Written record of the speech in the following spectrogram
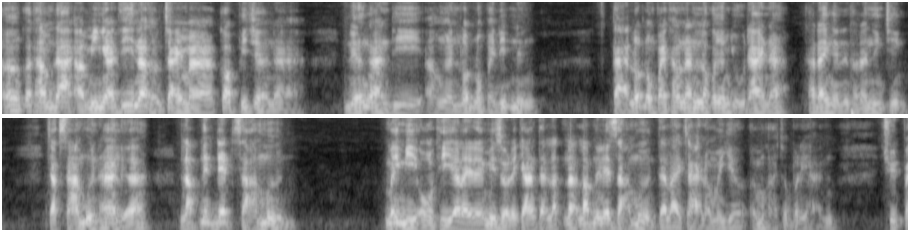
เออก็ทำได้อ่ามีงานที่น่าสนใจมาก็พิจารณา เนื้องานดีเอาเงินลดลงไปนิดนึง แต่ลดลงไปเท่านั้นเราก็ยังอยู่ได้นะ ถ้าได้เงินเท่านั้นจริง ๆ จากสามหมื่นห้าเหลือ รับเน็ตเด็ดสามหมื่นไม่มีโอทีอะไรเลยมีสวัสดิการแต่รับรับเน็ตเด็ดสามหมื่นแต่รายจ่ายเราไม่เยอะเอ้ยมันก็อาจจะบริหารชีวิตไป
